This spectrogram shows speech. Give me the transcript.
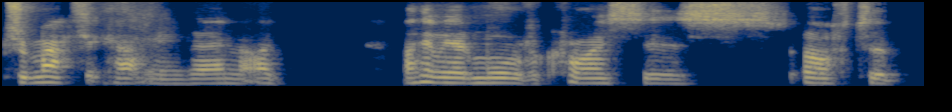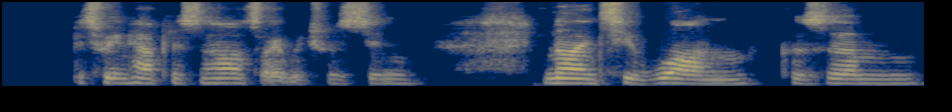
dramatic happening then. I, I think we had more of a crisis after between happiness and heartache, which was in '91, because um,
